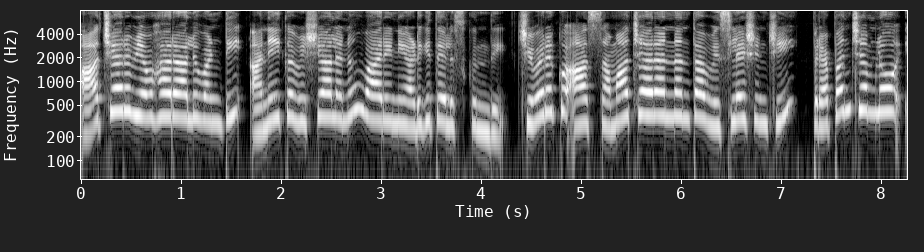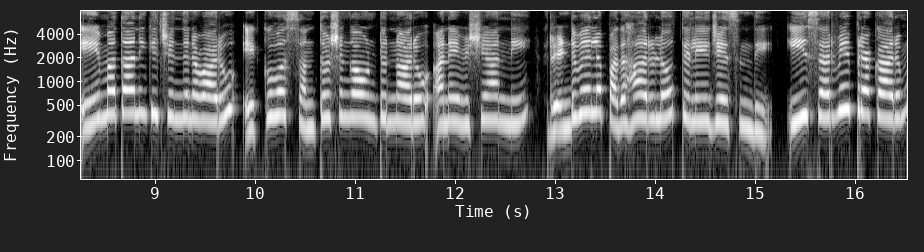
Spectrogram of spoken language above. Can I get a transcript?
ఆచార వ్యవహారాలు వంటి అనేక విషయాలను వారిని అడిగి తెలుసుకుంది. చివరకు ఆ సమాచారాన్నంతా విశ్లేషించి ప్రపంచంలో ఏ మతానికి చెందినవారు ఎక్కువ సంతోషంగా ఉంటున్నారు అనే విషయాన్ని రెండు వేల పదహారులో తెలియజేసింది. ఈ సర్వే ప్రకారం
